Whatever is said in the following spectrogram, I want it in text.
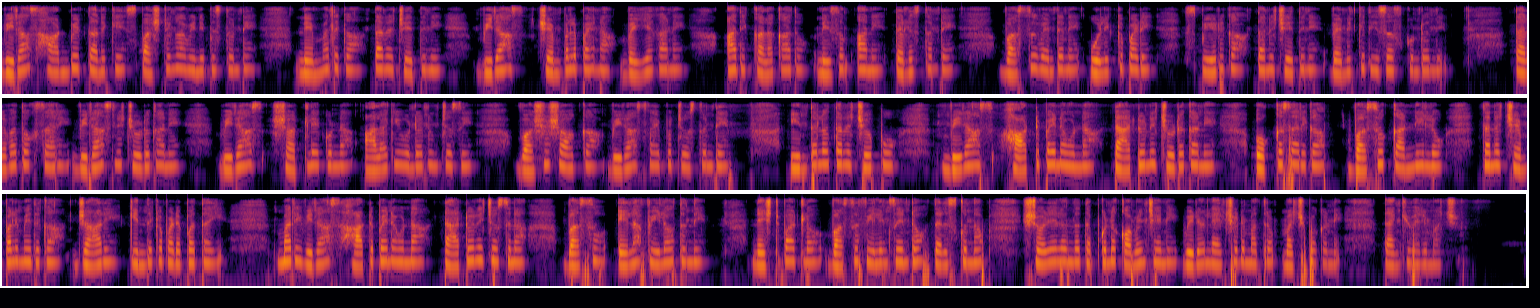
విరాస్ హార్ట్ బీట్ తనకి స్పష్టంగా వినిపిస్తుంటే నెమ్మదిగా తన చేతిని విరాస్ చెంపలపైన వెయ్యగానే అది కల కాదు నిజం అని తెలుస్తుంటే వస్సు వెంటనే ఉలిక్కిపడి స్పీడ్గా తన చేతిని వెనక్కి తీసేసుకుంటుంది. తర్వాత ఒకసారి విరాస్ని చూడగానే విరాస్ షర్ట్ లేకుండా అలాగే ఉండడం చూసి వషు షాక్గా విరాస్ వైపు చూస్తుంటే ఇంతలో తన చూపు విరాస్ హార్ట్ పైన ఉన్న టాటూని చూడగానే ఒక్కసారిగా వసు కన్నీళ్ళు తన చెంపల మీదుగా జారి కిందకి పడిపోతాయి. మరి విరాస్ హార్ట్ పైన ఉన్న టాటూని చూసిన వసు ఎలా ఫీల్ అవుతుంది? నెక్స్ట్ పార్ట్లో వసు ఫీలింగ్స్ ఏంటో తెలుసుకుందాం. స్టోరీ ఎలా ఉందో తప్పకుండా కామెంట్ చేయండి. వీడియో లైక్ చేయడం మాత్రం మర్చిపోకండి. Thank you very much.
